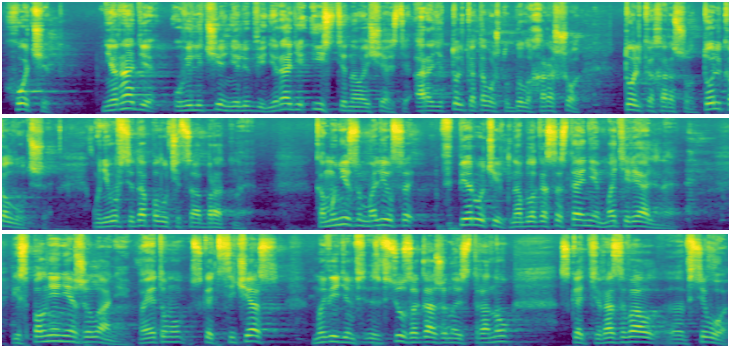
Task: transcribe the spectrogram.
хочет не ради увеличения любви, не ради истинного счастья, а ради только того, чтобы было хорошо, только хорошо, только лучше. у него всегда получится обратное. Коммунизм молился в первую очередь на благосостояние материальное, исполнение желаний. Поэтому, сказать, сейчас мы видим всю загаженную страну, сказать, развал э, всего.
